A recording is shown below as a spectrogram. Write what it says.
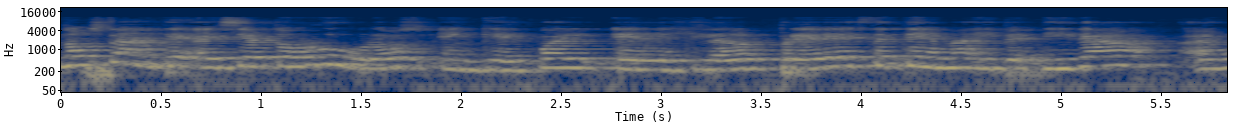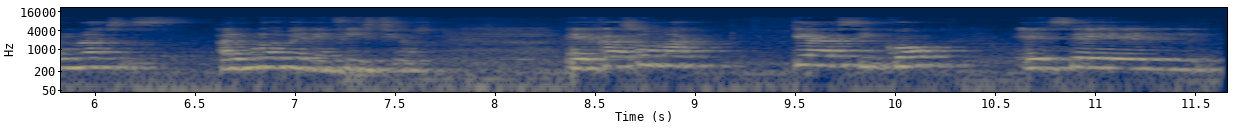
No obstante, hay ciertos rubros en que el cual el legislador prevé este tema y, da algunos beneficios. El caso más clásico es el,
